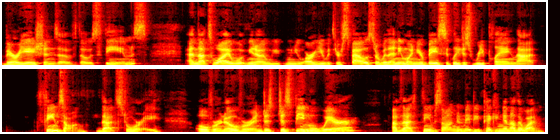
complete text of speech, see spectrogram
variations of those themes, and that's why you know when you argue with your spouse or with anyone, you're basically just replaying that theme song, that story, over and over, and just just being aware of that theme song and maybe picking another one.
